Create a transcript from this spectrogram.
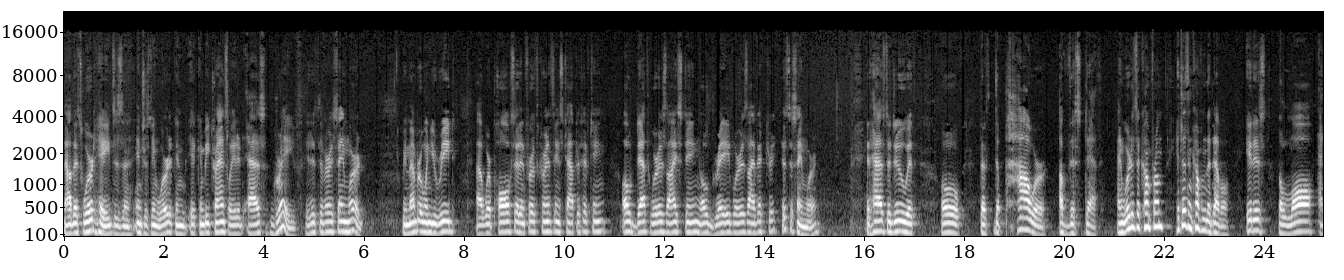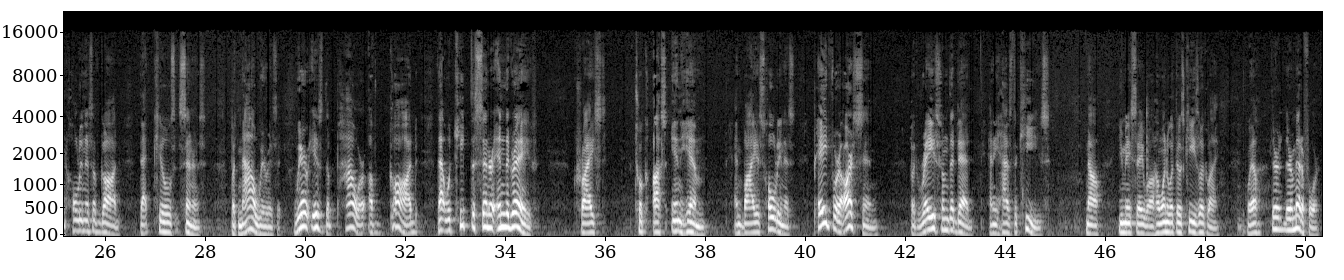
Now, this word Hades is an interesting word. It can, it can be translated as grave. It is the very same word. Remember when you read uh, where Paul said in 1 Corinthians chapter 15, O death, where is thy sting? O grave, where is thy victory? It's the same word. It has to do with, oh, the, the power of this death. And where does it come from? It doesn't come from the devil. It is the law and holiness of God that kills sinners. But now, where is it? Where is the power of God that would keep the sinner in the grave? Christ took us in him, and by his holiness paid for our sin, but raised from the dead, and he has the keys. Now, you may say, well, I wonder what those keys look like. Well, they're, they're a metaphor.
